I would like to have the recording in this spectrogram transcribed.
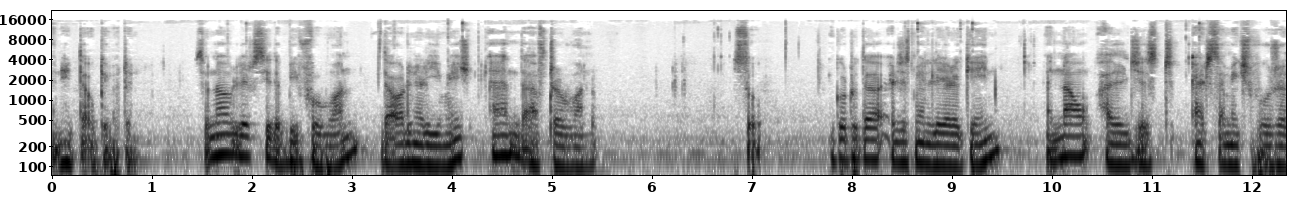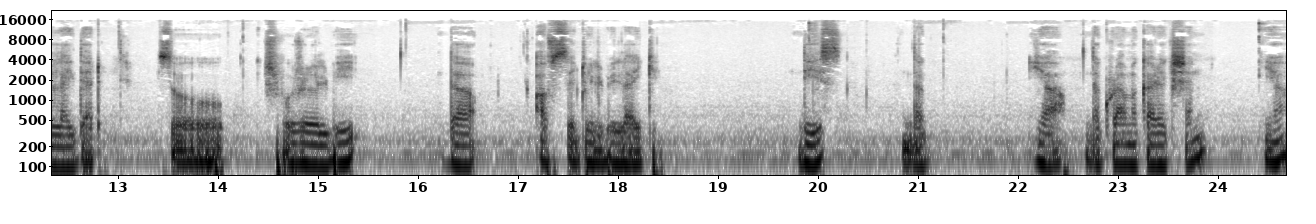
and hit the ok button. So now let's see the before one the ordinary image and the after one. So go to the adjustment layer again and now I'll just add some exposure like that. So exposure will be the offset will be like this the yeah the chroma correction yeah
